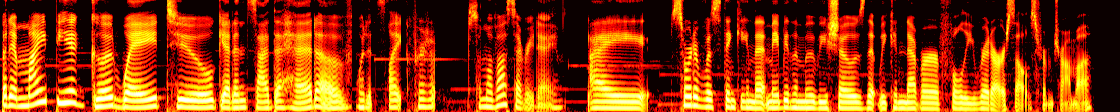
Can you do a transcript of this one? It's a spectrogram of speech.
But it might be a good way to get inside the head of what it's like for some of us every day. I sort of was thinking that maybe the movie shows that we can never fully rid ourselves from trauma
